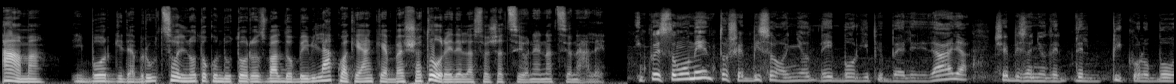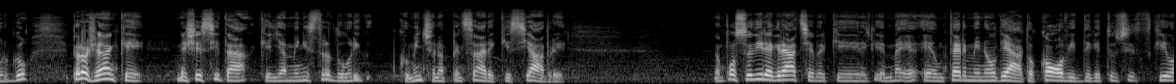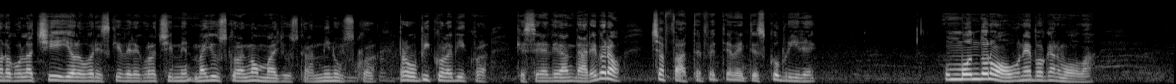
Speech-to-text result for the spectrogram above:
Ama i borghi d'Abruzzo il noto conduttore Osvaldo Bevilacqua che è anche ambasciatore dell'Associazione Nazionale. In questo momento c'è bisogno dei borghi più belli d'Italia, c'è bisogno del, del piccolo borgo, però c'è anche necessità che gli amministratori cominciano a pensare che si apre non posso dire grazie perché è un termine odiato, Covid, che tu si scrivono con la C, io lo vorrei scrivere con la C maiuscola, non maiuscola, minuscola, proprio piccola piccola, che se ne deve andare, però ci ha fatto effettivamente scoprire un mondo nuovo, un'epoca nuova.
